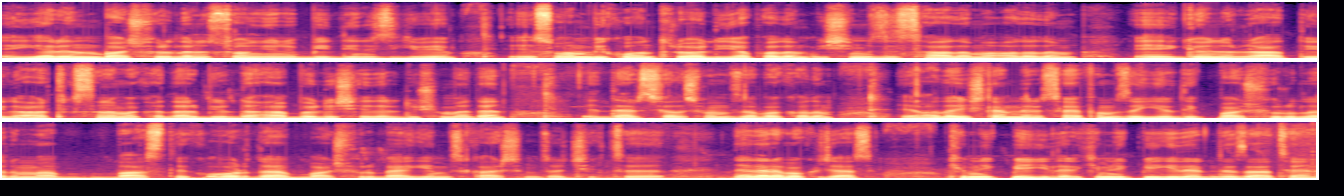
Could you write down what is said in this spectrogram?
E, yarın başvuruların son günü bildiğiniz gibi e, son bir kontrol yapalım, işimizi sağlama alalım. E, gönül rahatlığıyla artık sınava kadar bir daha böyle şeyleri düşünmeden ders çalışmamıza bakalım. Aday işlemleri sayfamıza girdik, başvurularıma bastık. Orada başvuru belgemiz karşımıza çıktı. Nelere bakacağız? Kimlik bilgileri. Kimlik bilgilerinde zaten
